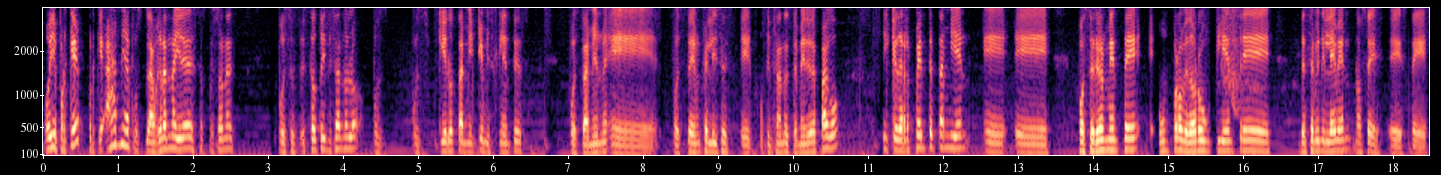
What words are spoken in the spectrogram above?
Oye, ¿por qué? Porque, ah, mira, pues la gran mayoría de estas personas pues está utilizándolo, pues pues quiero también que mis clientes pues también eh, pues estén felices eh, utilizando este medio de pago y que de repente también eh, posteriormente un proveedor o un cliente de 7-Eleven, no sé, este,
